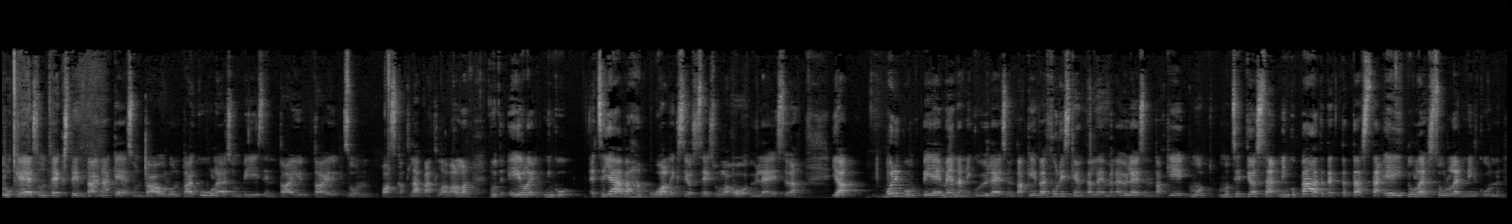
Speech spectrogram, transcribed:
lukee sun tekstin tai näkee sun taulun tai kuulee sun biisin tai, tai sun paskat läpät lavalla, mutta ei ole, niin kuin, että se jää vähän puoliksi, jos ei sulla ole yleisöä. Ja bodypumppiin ei mennä niin kuin yleisön takia tai fudiskentälle ei mennä yleisön takia, mutta mut sitten jos sä niin kuin päätät, että tästä ei tule sulle niin kuin,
